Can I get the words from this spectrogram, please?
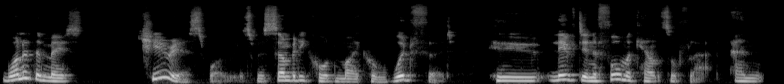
one of the most curious ones was somebody called Michael Woodford, who lived in a former council flat and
